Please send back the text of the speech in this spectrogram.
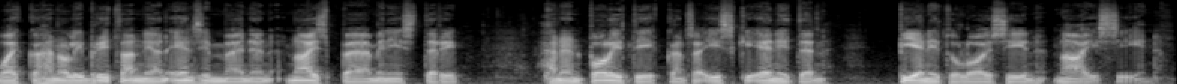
Vaikka hän oli Britannian ensimmäinen naispääministeri, hänen politiikkansa iski eniten pienituloisiin naisiin.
